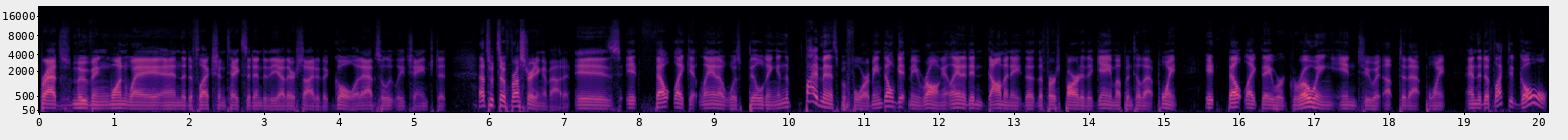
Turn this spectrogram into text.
Brad's moving one way, and the deflection takes it into the other side of the goal. It absolutely changed it that's what's so frustrating about it is it felt like Atlanta was building in the five minutes before. I mean, don't get me wrong, Atlanta didn't dominate the, the first part of the game up until that point. It felt like they were growing into it up to that point. And the deflected goal,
